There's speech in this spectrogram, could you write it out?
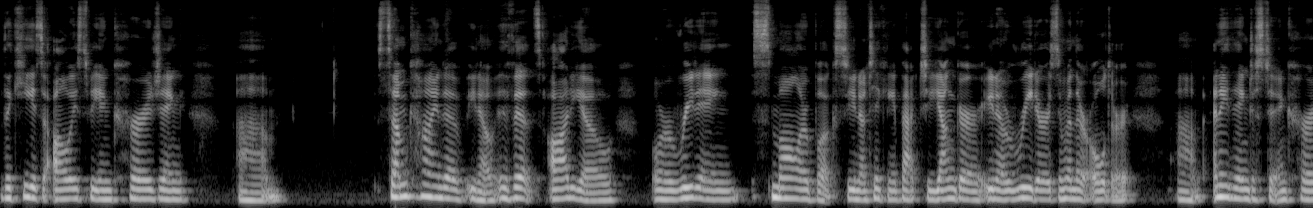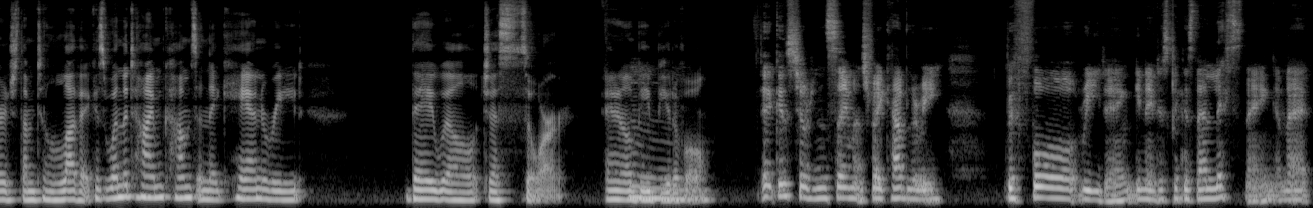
the key is to always be encouraging um, some kind of, you know, if it's audio or reading smaller books, you know, taking it back to younger, you know, readers and when they're older, um, anything just to encourage them to love it. Because when the time comes and they can read, they will just soar and it'll be beautiful. It gives children so much vocabulary before reading, you know, just because they're listening and they're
